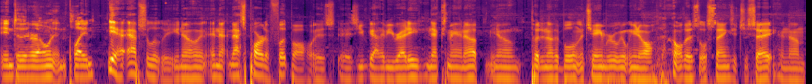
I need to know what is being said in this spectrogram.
into their own and played? Yeah, absolutely. You know, and, and that's part of football is is you've got to be ready, next man up. You know, put another bullet in the chamber. You know, all, all those little things that you say, and um,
